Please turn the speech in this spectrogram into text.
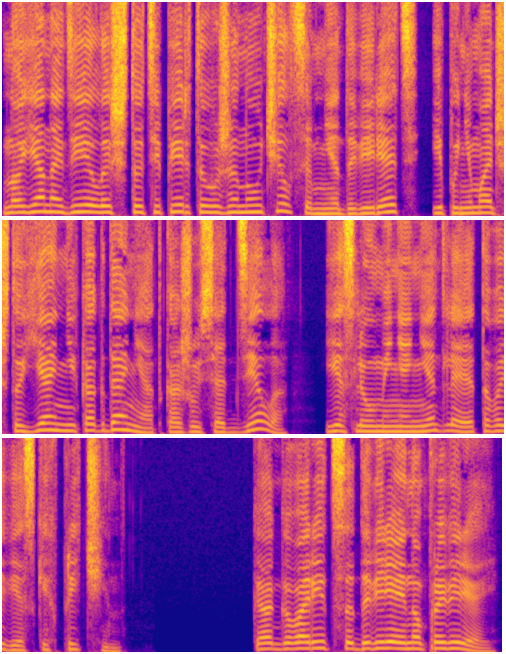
«Но я надеялась, что теперь ты уже научился мне доверять и понимать, что я никогда не откажусь от дела, если у меня нет для этого веских причин. Как говорится, доверяй, но проверяй.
